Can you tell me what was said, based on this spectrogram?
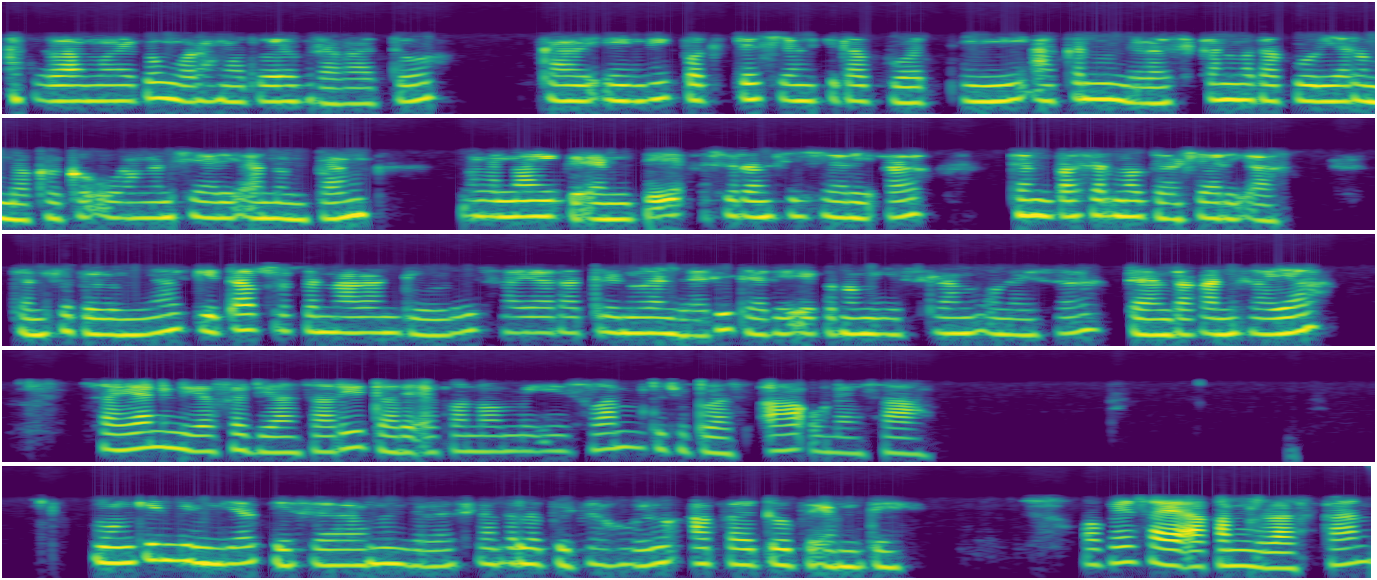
Assalamualaikum warahmatullahi wabarakatuh. Kali ini podcast yang kita buat ini akan menjelaskan mata kuliah Lembaga Keuangan Syariah Non-Bank mengenai BMT, asuransi syariah, dan pasar modal syariah. Dan sebelumnya kita perkenalan dulu, saya Ratri Nulandari dari Ekonomi Islam UNESA dan rekan saya. Saya Nindya Ferdiansari dari Ekonomi Islam 17A UNESA. Mungkin Nindya bisa menjelaskan terlebih dahulu apa itu BMT. Oke, saya akan menjelaskan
